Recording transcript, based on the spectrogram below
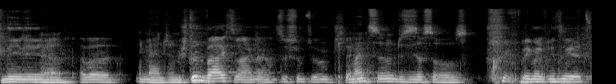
nee, nee, ja. Aber. Imagine. Bestimmt war ich so einer. So stimmt so ein kleiner. Meinst du? Du siehst auch so aus. Wegen meiner Frisur jetzt.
